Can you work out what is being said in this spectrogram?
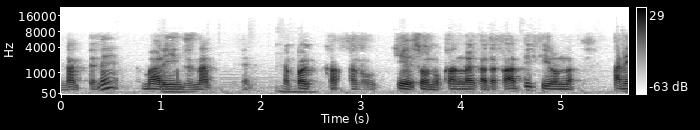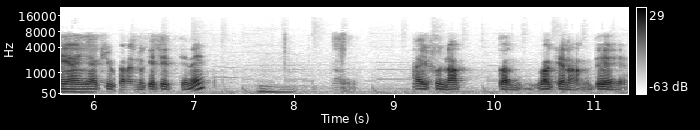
になってね、マリーンズになって、やっぱりかあの経営層の考え方変わってきて、いろんな金やん野球から抜けてってね、うふうになったわけなんで、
